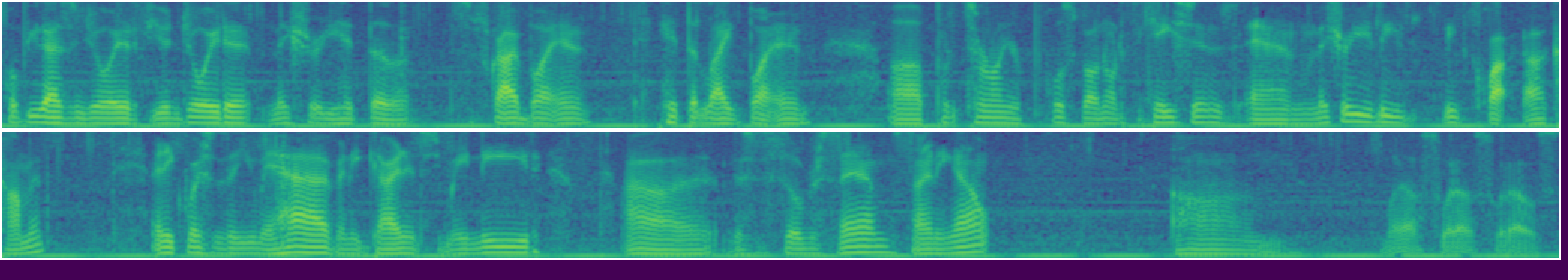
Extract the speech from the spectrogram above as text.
Hope you guys enjoy it. If you enjoyed it, make sure you hit the subscribe button, hit the like button, uh, put, turn on your post bell notifications, and make sure you leave leave uh, comments. Any questions that you may have, any guidance you may need. Uh, this is Silver Sam signing out. Um, what else? What else? What else?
